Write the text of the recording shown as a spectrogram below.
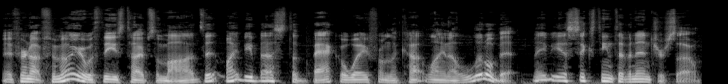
If you're not familiar with these types of mods, it might be best to back away from the cut line a little bit, maybe a 16th of an inch or so.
